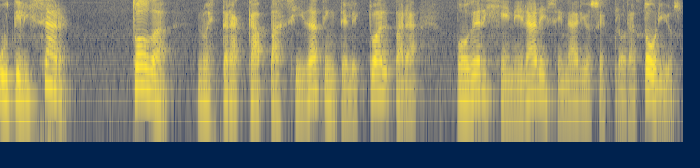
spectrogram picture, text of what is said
utilizar toda nuestra capacidad intelectual para poder generar escenarios exploratorios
